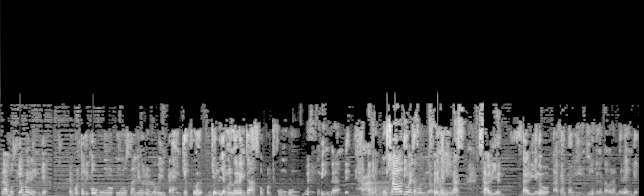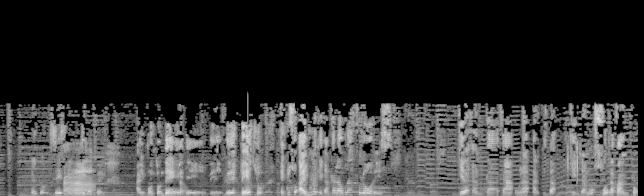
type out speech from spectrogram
la música merengue. En Puerto Rico hubo unos años en los 90 en que fue, yo le llamo el merengazo porque fue un boom bien grande. Ah, Había muchas femeninas salieron, salieron a cantar y, lo que cantaban era merengue. Entonces, ah hay un montón de, de, despecho. Incluso hay una que canta Laura Flores, que la canta acá una artista que ya no suena tanto,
